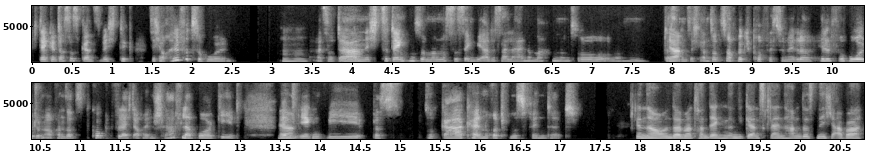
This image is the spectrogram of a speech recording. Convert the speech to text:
ich denke, das ist ganz wichtig, sich auch Hilfe zu holen. Mhm. Also da ja. nicht zu denken, so man muss das irgendwie alles alleine machen und so, dass ja. man sich ansonsten auch wirklich professionelle Hilfe holt und auch ansonsten guckt, vielleicht auch in ein Schlaflabor geht, wenn ja. irgendwie das so gar keinen Rhythmus findet. Genau, und da mal dran denken, ne? die ganz Kleinen haben das nicht, aber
